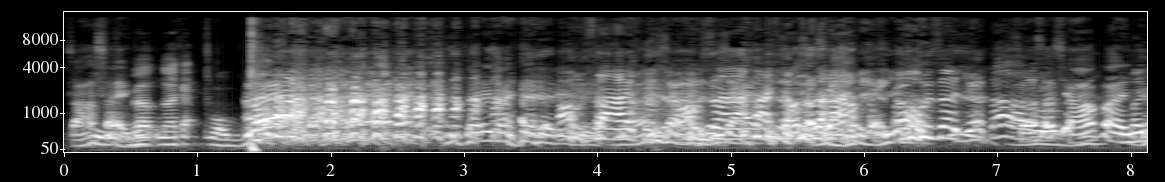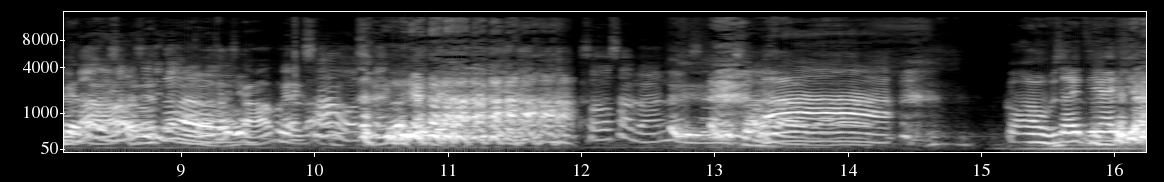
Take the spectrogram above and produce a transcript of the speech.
Sasa ya Enggak enggak kayak goblok. sorry sorry sorry Offside, offside, offside. Nggak usah juga tahu. sasa siapa anjing Enggak nggak tahu, sausnya juga Sasa enggak tahu. siapa Merek nggak tahu. saus kan. Saus abang. Ah. Kok offside ya ya?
